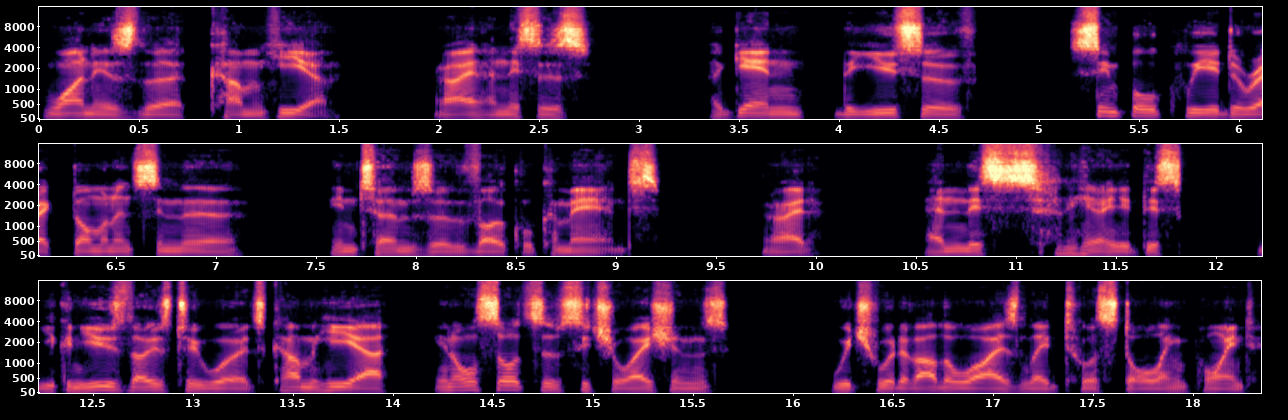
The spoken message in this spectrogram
one is the come here, right? And this is, again, the use of simple, clear, direct dominance in the in terms of vocal commands, right? And this, you know, this you can use those two words, come here, in all sorts of situations which would have otherwise led to a stalling point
